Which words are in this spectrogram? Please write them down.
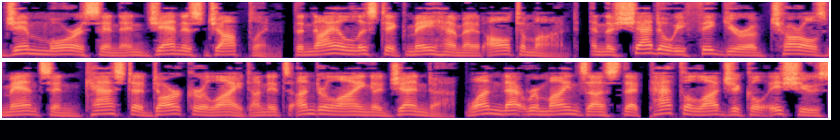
Jim Morrison and Janis Joplin, the nihilistic mayhem at Altamont, and the shadowy figure of Charles Manson cast a darker light on its underlying agenda, one that reminds us that pathological issues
